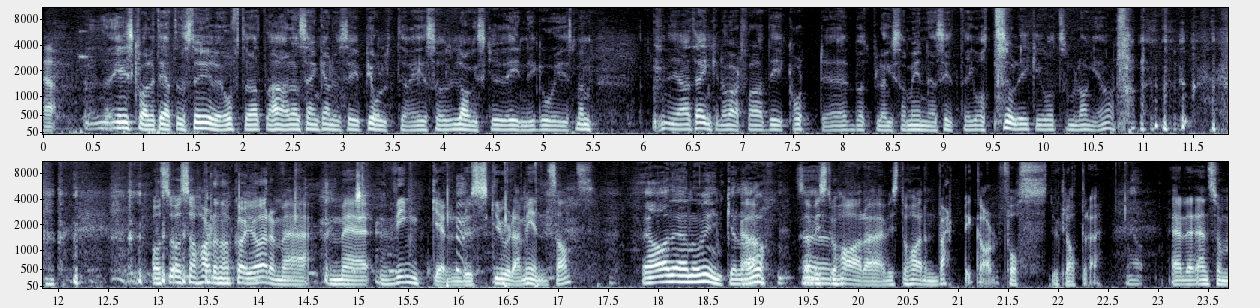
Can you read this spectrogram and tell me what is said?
Ja. Iskvaliteten styrer jo ofte dette her. Sen kan du si pjolteris og lang skrue inn i god is. Men jeg tenker i hvert fall at de korte buttplugsa mine sitter godt så like godt som lange. i hvert fall. og så har det noe å gjøre med, med vinkelen du skrur dem inn, sant? Ja, det er noen vinkel der, ja. Så hvis du, har, eh, hvis du, har, en vertikal foss du klatrer, ja. eller en som,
